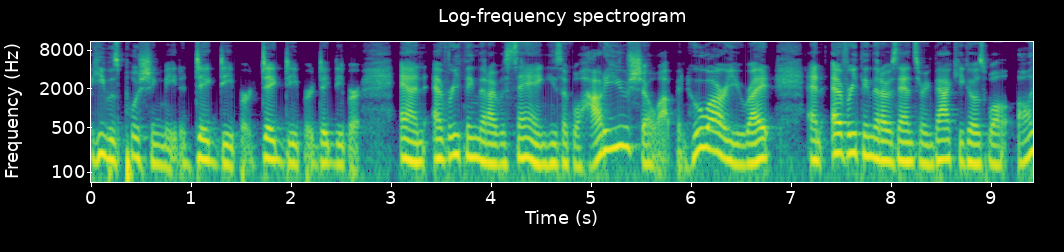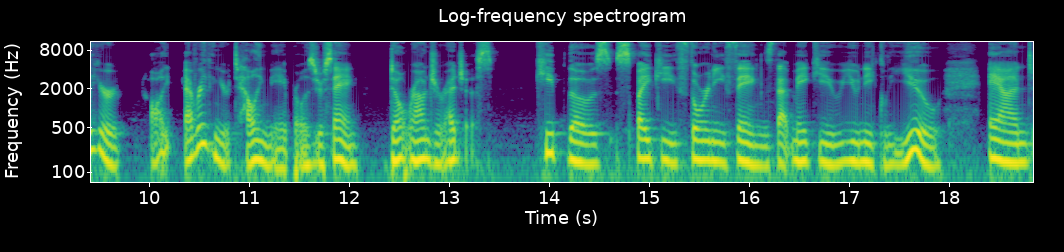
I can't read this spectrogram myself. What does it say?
he was pushing me to dig deeper, dig deeper, dig deeper. And everything that I was saying, he's like, Well, how do you show up? And who are you? Right. And everything that I was answering back, he goes, Well, all your, all, everything you're telling me, April, is you're saying, don't round your edges. Keep those spiky, thorny things that make you uniquely you. And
